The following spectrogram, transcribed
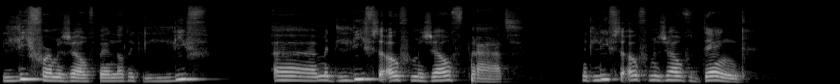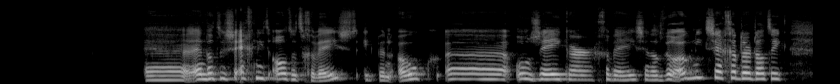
lief voor mezelf ben. Dat ik lief, uh, met liefde over mezelf praat. Met liefde over mezelf denk. Uh, en dat is echt niet altijd geweest. Ik ben ook uh, onzeker geweest. En dat wil ook niet zeggen doordat ik.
